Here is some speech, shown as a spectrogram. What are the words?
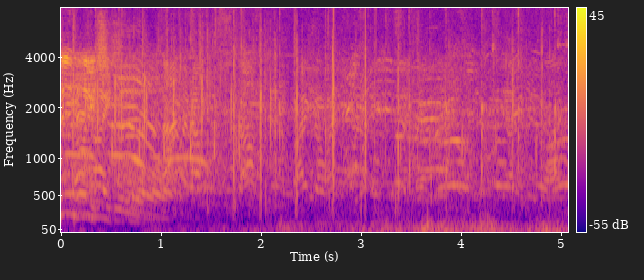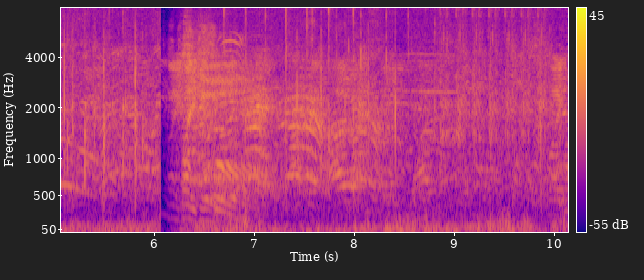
High School. High School. Like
